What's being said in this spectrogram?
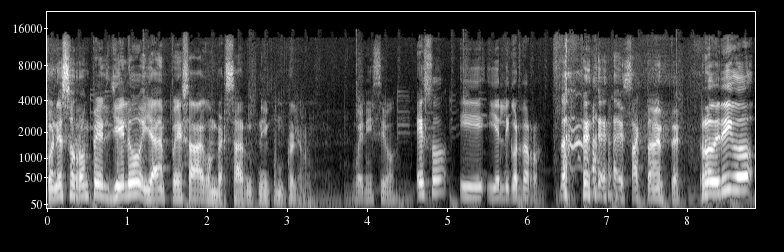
Con eso rompe el hielo y ya empieza a conversar ningún problema. Buenísimo. Eso y, y, el licor de arroz. Exactamente. Rodrigo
